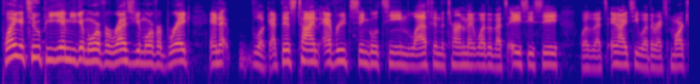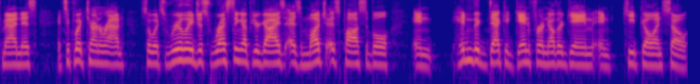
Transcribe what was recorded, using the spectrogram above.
Playing at 2 p.m., you get more of a rest, you get more of a break. And look, at this time, every single team left in the tournament, whether that's ACC, whether that's NIT, whether it's March Madness, it's a quick turnaround. So it's really just resting up your guys as much as possible and hitting the deck again for another game and keep going. So,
